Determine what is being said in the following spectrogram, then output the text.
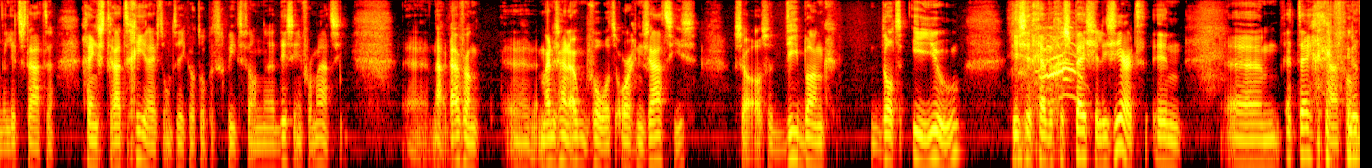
de lidstaten geen strategie heeft ontwikkeld op het gebied van disinformatie. Nou, daarvan, maar er zijn ook bijvoorbeeld organisaties, zoals het debunk.eu, die zich hebben gespecialiseerd in ehm, het tegengaan van, zo'n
